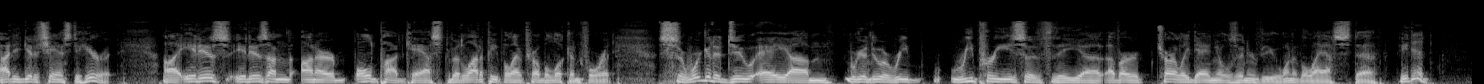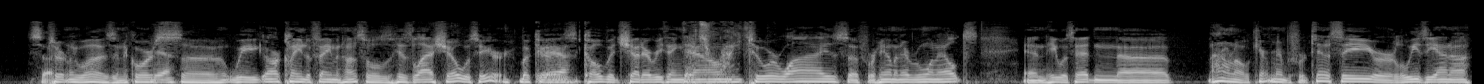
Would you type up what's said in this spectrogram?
I didn't get a chance to hear it. Uh, it is it is on on our old podcast, but a lot of people have trouble looking for it. So we're going to do a um, we're going to do a re, reprise of the uh, of our Charlie Daniels interview, one of the last uh, he did. So Certainly was, and of course, uh, we our claim to fame in Huntsville. His last show was here because Yeah. COVID shut everything That's down right. tour wise uh, for him and everyone else, and he was heading. uh I don't know, can't remember for Tennessee or Louisiana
